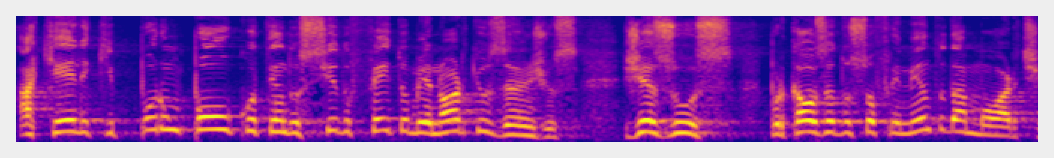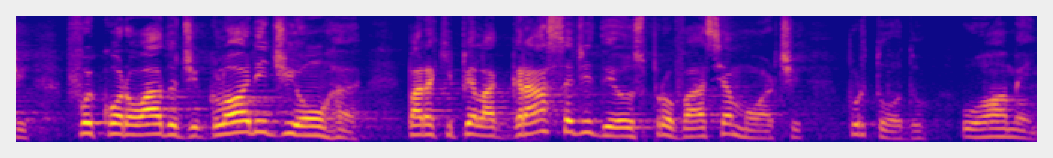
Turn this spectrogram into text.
aquele que, por um pouco, tendo sido feito menor que os anjos, Jesus, por causa do sofrimento da morte, foi coroado de glória e de honra, para que pela graça de Deus provasse a morte por todo o homem.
